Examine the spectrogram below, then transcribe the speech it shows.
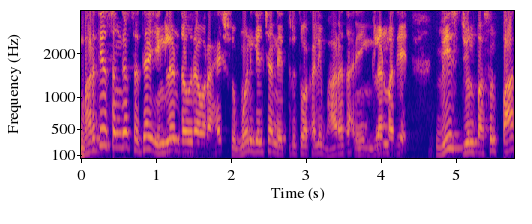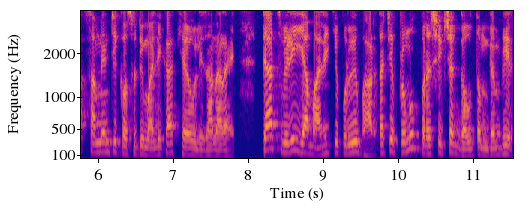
भारतीय संघ सध्या इंग्लंड दौऱ्यावर आहे. शुभमन गिलच्या नेतृत्वाखाली भारत आणि इंग्लंडमध्ये वीस जून पासून पाच सामन्यांची कसोटी मालिका खेळवली जाणार आहे. त्याचवेळी या मालिकेपूर्वी भारताचे प्रमुख प्रशिक्षक गौतम गंभीर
